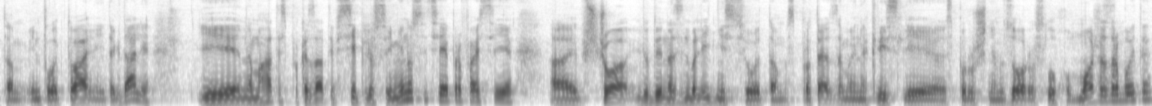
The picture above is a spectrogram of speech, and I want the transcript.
там інтелектуальні і так далі і намагатись показати всі плюси і мінуси цієї професії, е, що людина з інвалідністю, там з протезами на кріслі, з порушенням зору, слуху може зробити.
